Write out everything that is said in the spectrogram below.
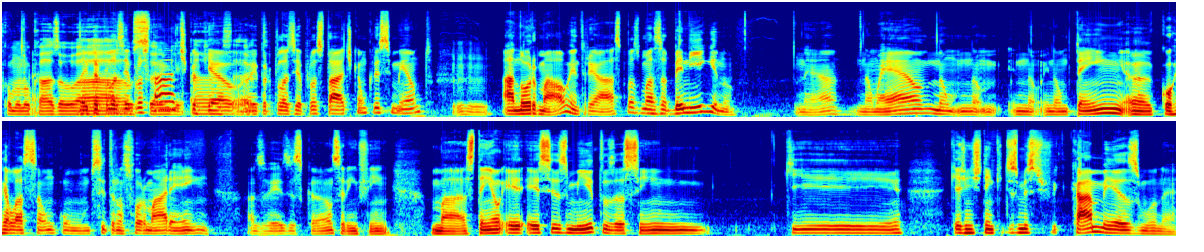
Como no é. caso a, a hiperplasia prostática, ah, que é certo. a hiperplasia prostática é um crescimento uhum. anormal, entre aspas, mas benigno. Né? Não é, não, não, não, não tem uh, correlação com se transformar em, às vezes, câncer, enfim. Mas tem esses mitos, assim, que que a gente tem que desmistificar mesmo, né?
